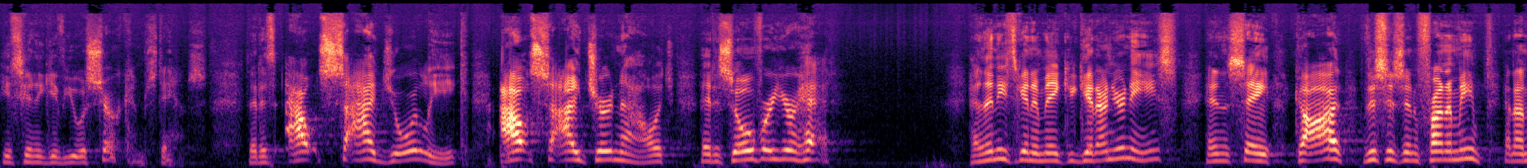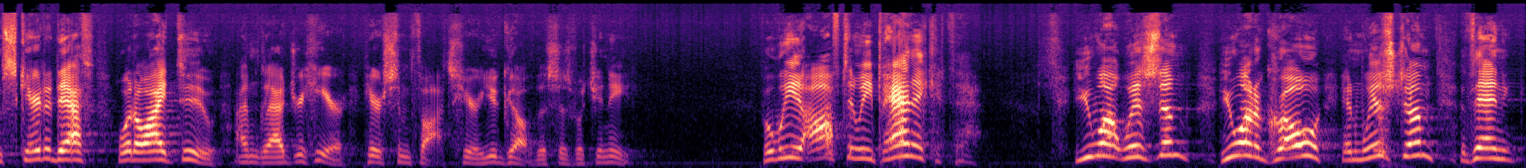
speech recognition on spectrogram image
He's going to give you a circumstance that is outside your league, outside your knowledge, that is over your head. And then he's going to make you get on your knees and say, God, this is in front of me and I'm scared to death. What do I do? I'm glad you're here. Here's some thoughts. Here you go. This is what you need. But we often we panic at that. You want wisdom? You want to grow in wisdom? Then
